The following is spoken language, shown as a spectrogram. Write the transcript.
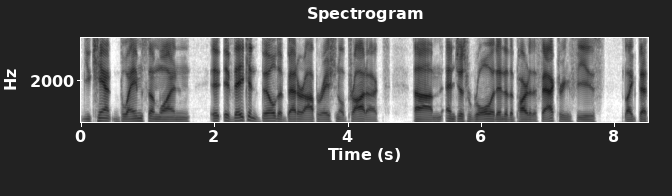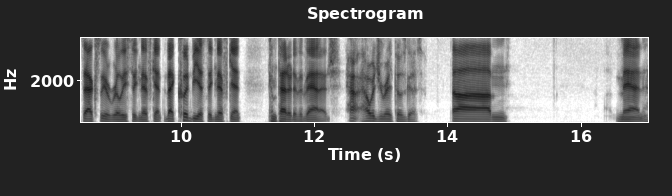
you can't blame someone if, if they can build a better operational product um, and just roll it into the part of the factoring fees like that's actually a really significant that could be a significant competitive advantage how, how would you rate those guys? um man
